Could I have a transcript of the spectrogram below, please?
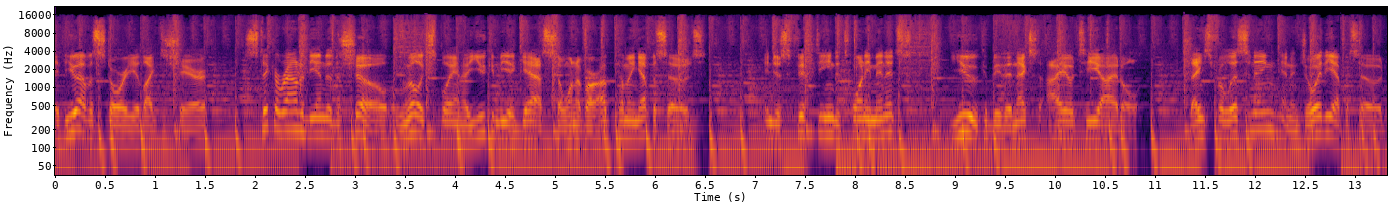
If you have a story you'd like to share, stick around at the end of the show and we'll explain how you can be a guest on one of our upcoming episodes. In just 15 to 20 minutes, you could be the next IoT idol. Thanks for listening and enjoy the episode.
